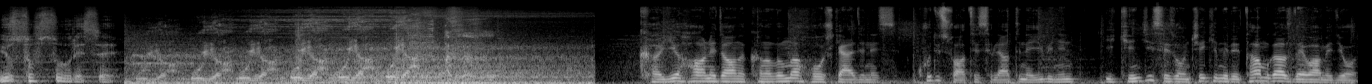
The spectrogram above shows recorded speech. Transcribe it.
Yusuf Suresi Uyan, uyan, uyan, uyan, uyan, uyan. Kayı Hanedanı kanalına hoş geldiniz. Kudüs Fatih Selahattin Eyyubi'nin ikinci sezon çekimleri tam gaz devam ediyor.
